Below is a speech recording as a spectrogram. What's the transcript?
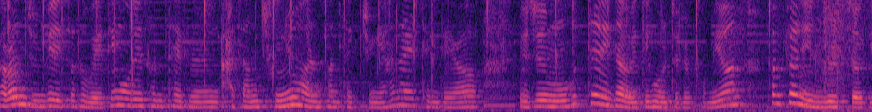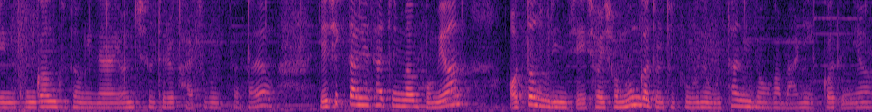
결혼 준비에 있어서 웨딩홀의 선택은 가장 중요한 선택 중에 하나일 텐데요. 요즘 호텔이나 웨딩홀들을 보면 천편일률적인 공간 구성이나 연출들을 가지고 있어서요. 예식당의 사진만 보면 어떤 홀인지 저희 전문가들도 구분을 못하는 경우가 많이 있거든요.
